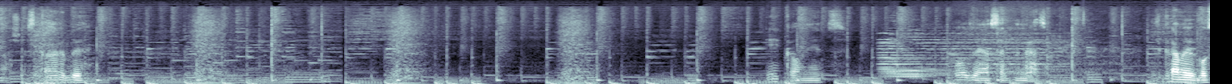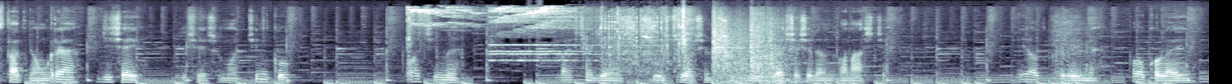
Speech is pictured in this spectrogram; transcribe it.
nasze skarby. I koniec. Powodzenia następnym razem. Gramy w ostatnią grę dzisiaj, w dzisiejszym odcinku. Płacimy 29, 38, 32, 27, 12. I odkryjmy po kolei.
